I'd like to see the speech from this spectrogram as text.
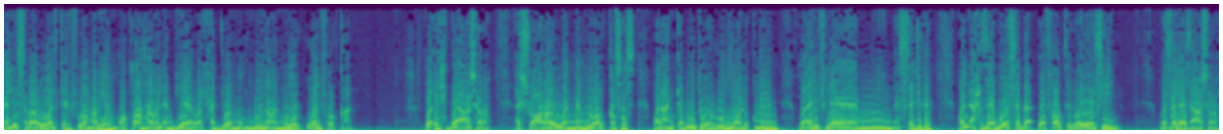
الإسراء والكهف ومريم وطه والأنبياء والحج والمؤمنون والنور والفرقان. وإحدى عشرة الشعراء والنمل والقصص والعنكبوت والروم ولقمان وألف لام ميم. السجدة والأحزاب وسبأ وفاطر وياسين. وثلاث عشرة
